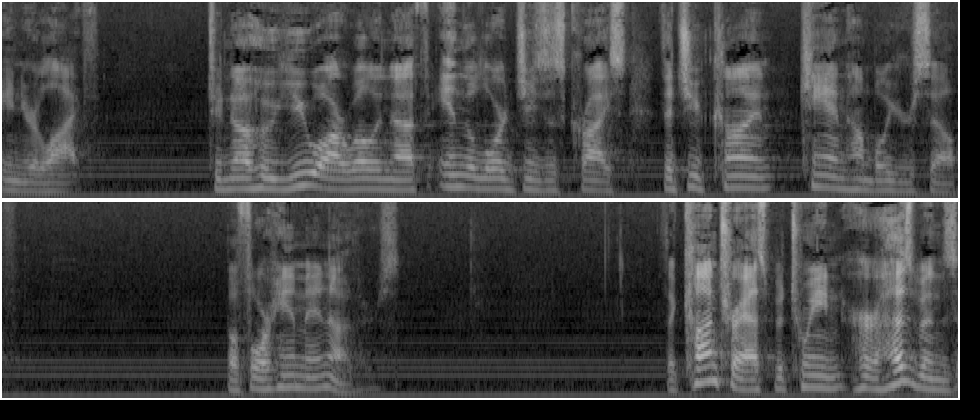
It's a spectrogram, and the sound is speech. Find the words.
in your life. To know who you are well enough in the Lord Jesus Christ that you can, can humble yourself before him and others. The contrast between her husband's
